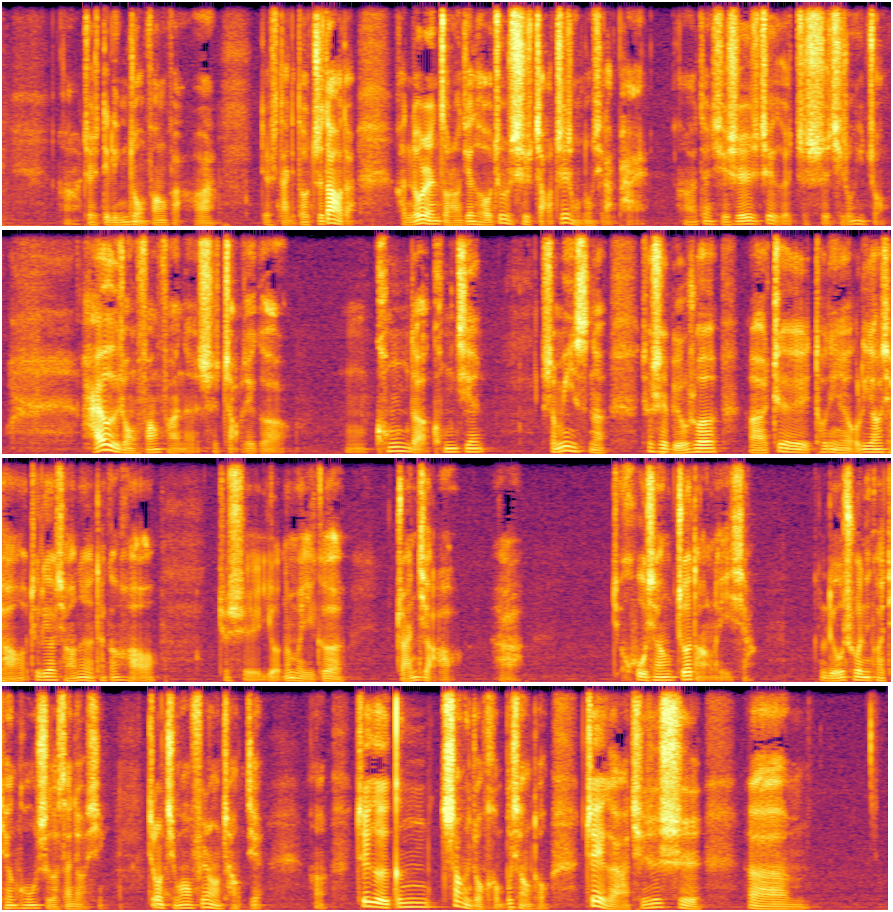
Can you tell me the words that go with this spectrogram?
啊，这是第零种方法，好吧？就是大家都知道的，很多人走上街头就是去找这种东西来拍啊，但其实这个只是其中一种。还有一种方法呢，是找这个嗯空的空间。什么意思呢？就是比如说啊，这头顶有立交桥，这个立交桥呢，它刚好就是有那么一个转角啊，互相遮挡了一下，留出了那块天空是个三角形。这种情况非常常见啊。这个跟上一种很不相同。这个啊，其实是呃，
